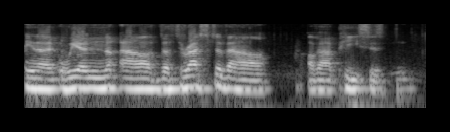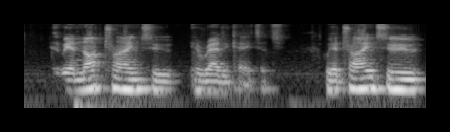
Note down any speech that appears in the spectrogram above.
you know we are not, our the thrust of our of our piece is we are not trying to eradicate it. We are trying to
